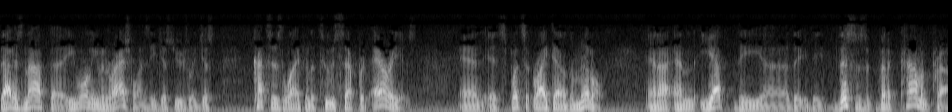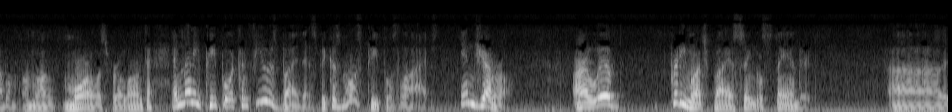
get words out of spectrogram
That is not the, he won't even rationalize. He just usually just cuts his life into two separate areas, and it splits it right down the middle. And I, and yet the, uh, the the this has been a common problem among moralists for a long time, and many people are confused by this because most people's lives, in general, are lived pretty much by a single standard. Uh,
